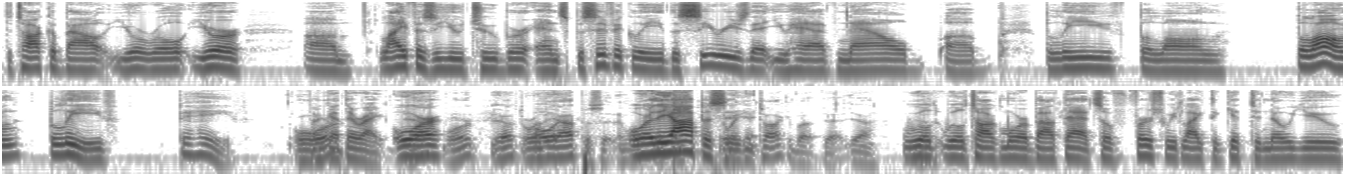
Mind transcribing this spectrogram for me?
to talk about your role, your um, life as a YouTuber, and specifically the series that you have now, uh, believe, belong, belong, believe, behave. Or, I got that right. Or, yeah, or, yeah, or, or, the opposite. or the opposite. We can talk about that. Yeah. We'll we'll talk more about that. So first, we'd like to get to know you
